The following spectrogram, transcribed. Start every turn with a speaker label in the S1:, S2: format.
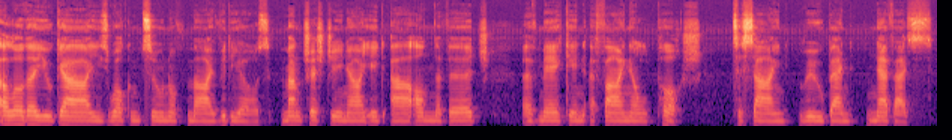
S1: Hello there you guys, welcome to one of my videos. Manchester United are on the verge of making a final push to sign Ruben Neves.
